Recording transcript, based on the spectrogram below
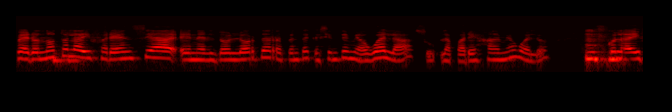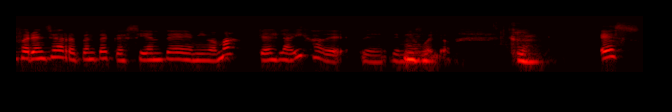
Pero noto la diferencia en el dolor de repente que siente mi abuela, la pareja de mi abuelo, con la diferencia de repente que siente mi mamá, que es la hija de, mi abuelo. Claro. Es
